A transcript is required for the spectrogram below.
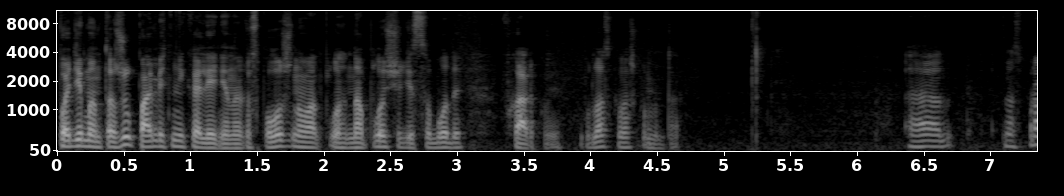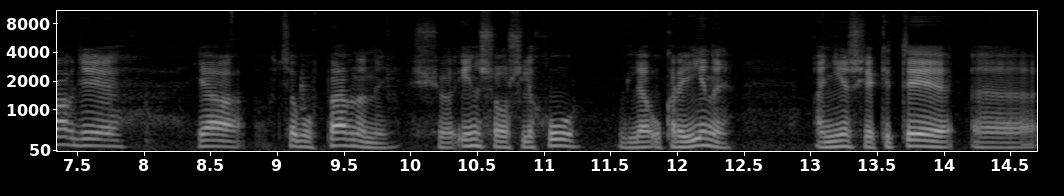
по демонтажу памятника Ленина, расположенного пл- на площади Свободы в Харкові. Будь ласка, ваш коментар. Е, насправді я в цьому впевнений, що іншого шляху для України, аніж як іти е,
